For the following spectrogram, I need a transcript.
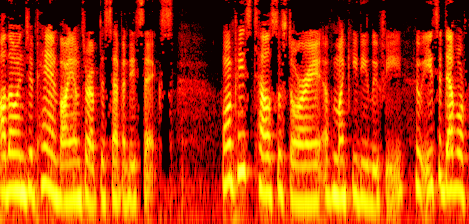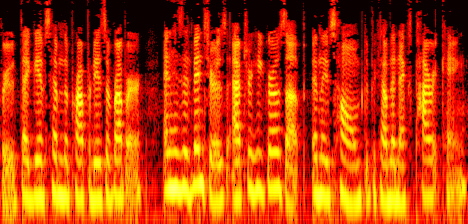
although in Japan volumes are up to 76. One Piece tells the story of Monkey D. Luffy, who eats a devil fruit that gives him the properties of rubber, and his adventures after he grows up and leaves home to become the next pirate king.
